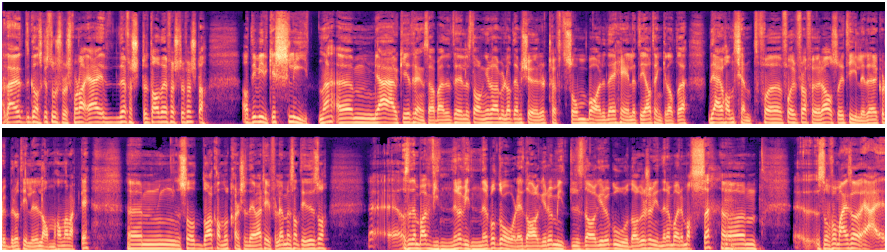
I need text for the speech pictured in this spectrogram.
Det er et ganske stort spørsmål. Jeg, det første, ta det første først. da. At de virker slitne. Um, jeg er jo ikke i treningsarbeidet til Stavanger, og det er mulig at de kjører tøft som bare det hele tida. tenker at det, det er jo han kjent for, for fra før av, også i tidligere klubber og tidligere land han har vært i. Um, så da kan nok kanskje det være tilfellet, men samtidig så Altså, Den bare vinner og vinner på dårlige dager og middelsdager og gode dager, så vinner den bare masse. Um, så for meg, så jeg,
